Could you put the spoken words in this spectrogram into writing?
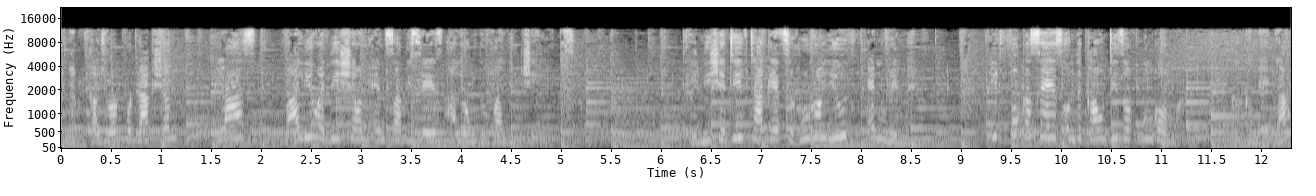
in agricultural production, plus value addition and services along the value chains. The initiative targets rural youth and women. It focuses on the counties of Bungoma, Kakamega,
